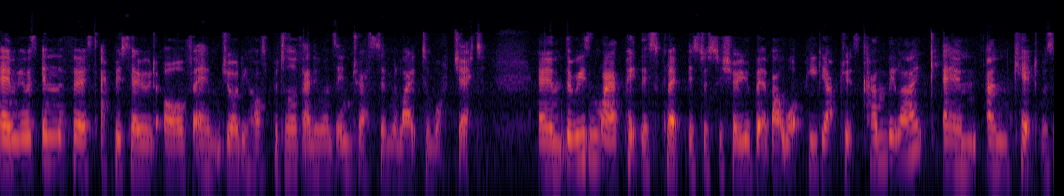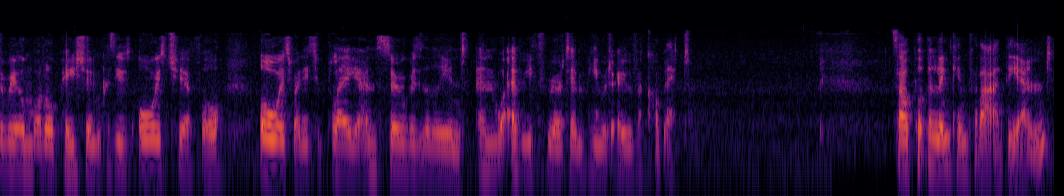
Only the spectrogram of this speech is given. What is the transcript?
it was in the first episode of Geordie Hospital, if anyone's interested and would like to watch it. Um, the reason why I picked this clip is just to show you a bit about what paediatrics can be like. Um, and Kit was a real model patient because he was always cheerful, always ready to play, and so resilient. And whatever you threw at him, he would overcome it. So I'll put the link in for that at the end.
